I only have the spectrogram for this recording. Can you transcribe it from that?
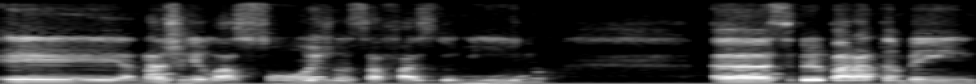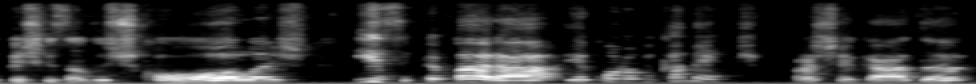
é, nas relações nessa fase do ninho, uh, se preparar também pesquisando escolas e se preparar economicamente para a chegada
